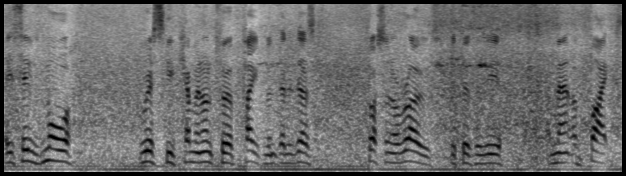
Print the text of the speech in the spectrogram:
It seems more risky coming onto a pavement than it does crossing a road because of the amount of bikes.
